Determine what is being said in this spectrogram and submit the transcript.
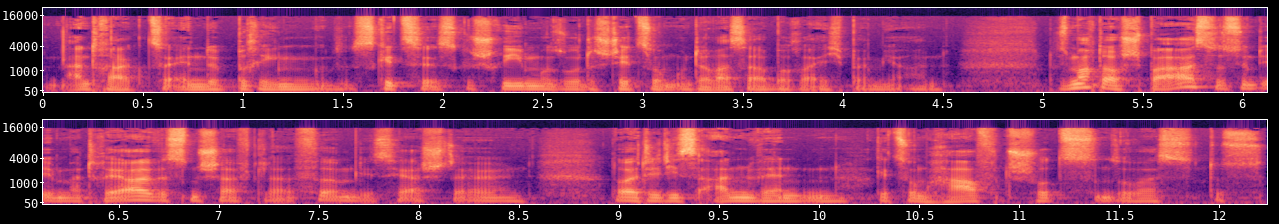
einen Antrag zu Ende bringen. Skizze ist geschrieben und so, das steht so im Unterwasserbereich bei mir an. Das macht auch Spaß, das sind eben Materialwissenschaftler, Firmen, die es herstellen, Leute, die es anwenden, geht so um Hafenschutz und sowas. Das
